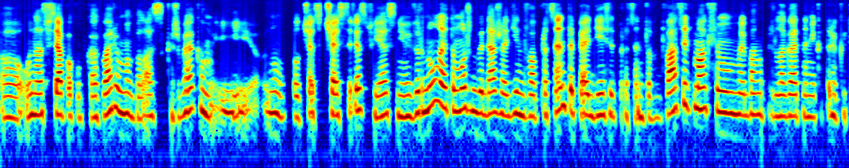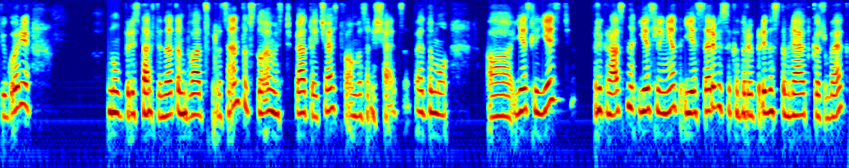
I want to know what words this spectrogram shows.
у нас вся покупка аквариума была с кэшбэком, и, ну, получается, часть средств я с нее вернула. Это может быть даже 1-2%, 5-10%, 20% максимум мой банк предлагает на некоторые категории. Ну, представьте, да, там 20% стоимость, пятая часть вам возвращается. Поэтому, э, если есть прекрасно. Если нет, есть сервисы, которые предоставляют кэшбэк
